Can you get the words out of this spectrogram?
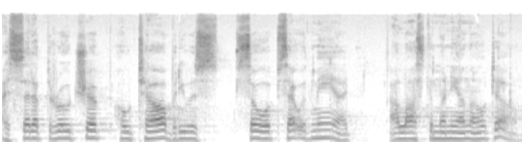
I set up the road trip hotel, but he was so upset with me, I, I lost the money on the hotel.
